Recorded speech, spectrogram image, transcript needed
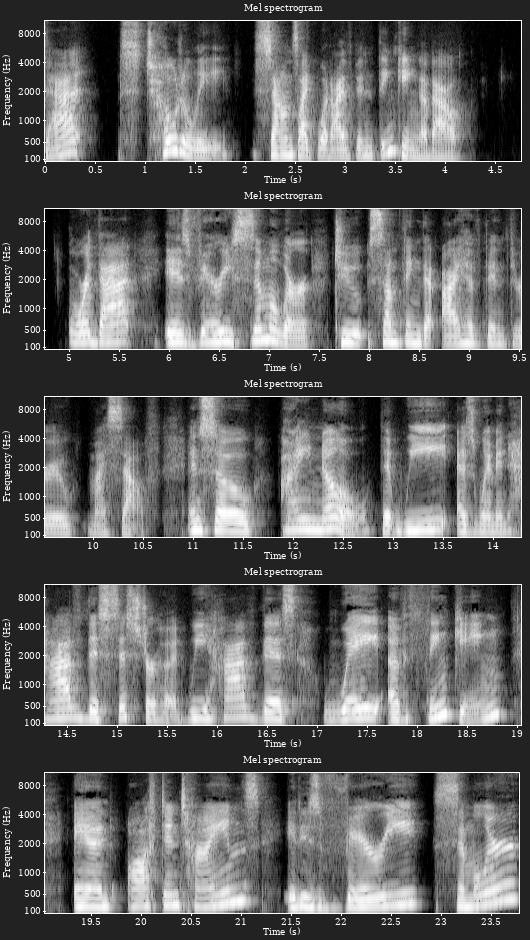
that totally sounds like what I've been thinking about or that is very similar to something that I have been through myself. And so I know that we as women have this sisterhood. We have this way of thinking. And oftentimes it is very similar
